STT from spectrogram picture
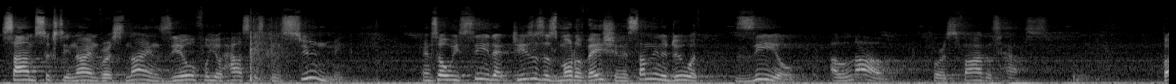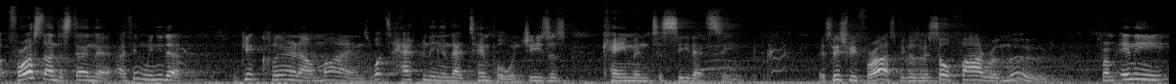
Psalm 69, verse 9 Zeal for your house has consumed me. And so we see that Jesus' motivation is something to do with zeal, a love for his Father's house. But for us to understand that, I think we need to get clear in our minds what's happening in that temple when Jesus came in to see that scene. Especially for us, because we're so far removed from any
